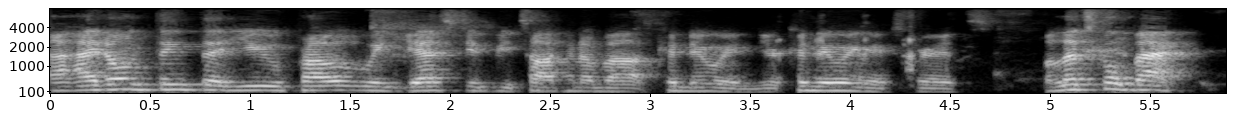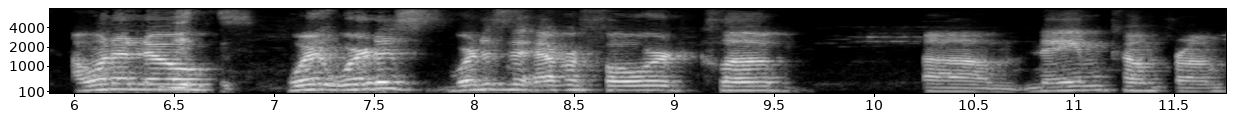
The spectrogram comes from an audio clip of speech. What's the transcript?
I I don't think that you probably guessed you'd be talking about canoeing, your canoeing experience. But let's go back. I want to know where where does where does the Ever Forward Club um, name come from,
